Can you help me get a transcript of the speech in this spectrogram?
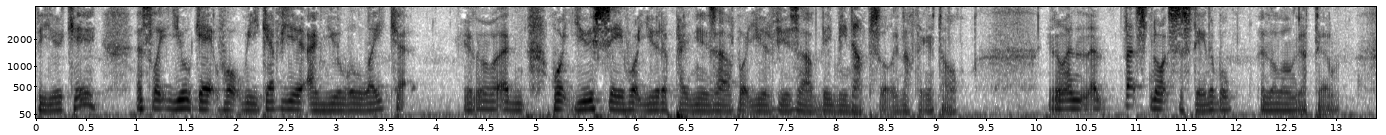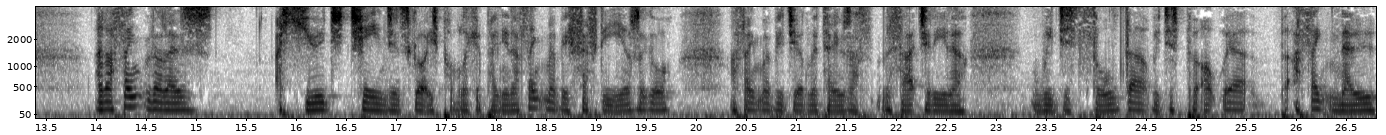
the UK? It's like you'll get what we give you, and you will like it. You know, and what you say, what your opinions are, what your views are, they mean absolutely nothing at all. You know, and, that's not sustainable in the longer term. And I think there is a huge change in Scottish public opinion. I think maybe 50 years ago, I think maybe during the times of the Thatcher era, we just told that, we just put up with it. But I think now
